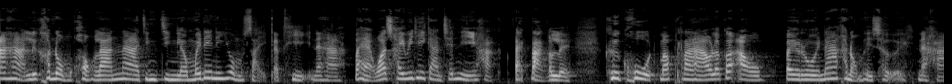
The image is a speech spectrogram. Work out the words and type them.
อาหารหรือขนมของล้านนาจริง ๆ แล้วไม่ได้นิยมใส่กะทินะคะแต่ว่าใช้วิธีการเช่นนี้ค่ะ แตกต่างกันเลย คือขูดมะพร้าวแล้วก็เอาไปโรยหน้าขนมเฉยๆนะคะ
